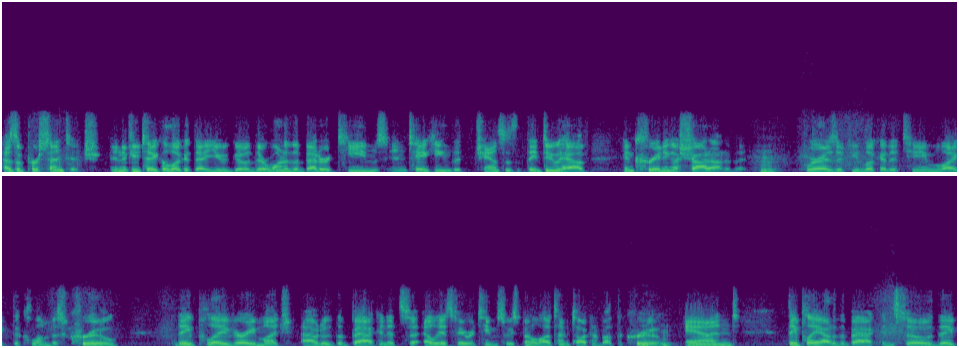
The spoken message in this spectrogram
as a percentage. And if you take a look at that, you go, they're one of the better teams in taking the chances that they do have and creating a shot out of it. Hmm. Whereas if you look at a team like the Columbus Crew, they play very much out of the back, and it's uh, Eliot's favorite team, so we spent a lot of time talking about the Crew. and they play out of the back, and so they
